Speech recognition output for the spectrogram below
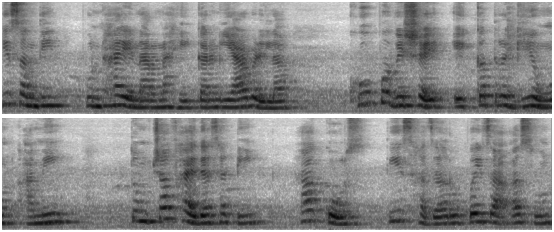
ही संधी पुन्हा येणार नाही कारण यावेळेला खूप विषय एकत्र घेऊन आम्ही तुमच्या फायद्यासाठी हा कोर्स तीस हजार रुपयेचा असून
